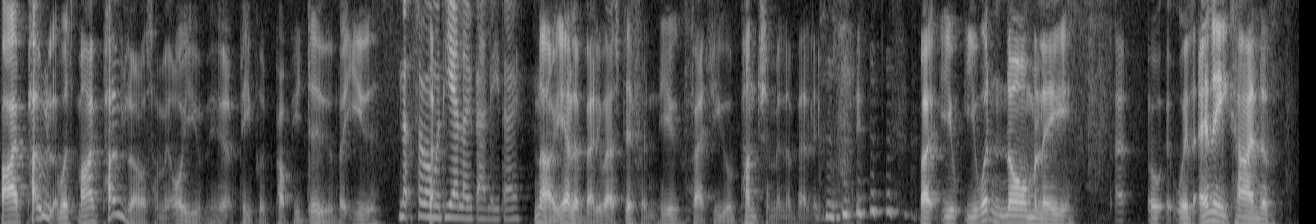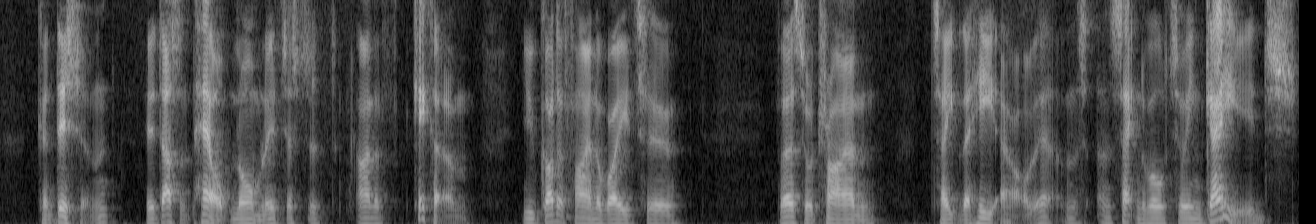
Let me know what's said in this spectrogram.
bipolar was bipolar or something, or you, you know, people probably do, but you Not someone with yellow belly, though. no yellow belly. Well, that's different. You in fact you would punch them in the belly, but you you wouldn't normally with any kind of condition. It doesn't help normally just to kind of kick at them. You've got to find a way to first of all try and take the heat out of it, and, and second of all, to engage.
